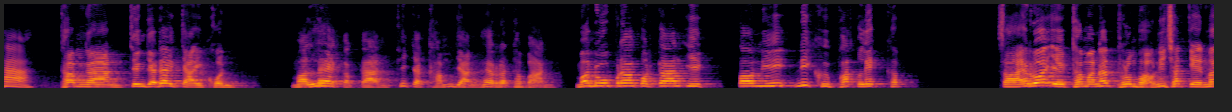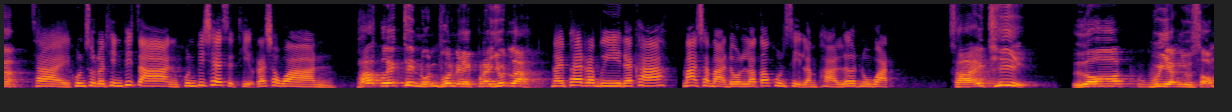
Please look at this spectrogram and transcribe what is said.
ค่ะทำงานจึงจะได้ใจคน มาแลกกับการที่จะค้ำยันให้รัฐบาล มาดูปรากฏการณ์อีก ตอนนี้นี่คือพักเล็กครับ สายร้อยเอกธรรมนัฐพรหมเผ่านี่ชัดเจนมาก ใช่ คุณสุรทินพิจารณ์คุณพิเชษฐ์สิทธิรัชวานพักเล็กที่หนุนพลเอกประยุทธ์ล่ะนายแพทย์ระวีนะคะ มาชมาดลแล้วก็คุณศิลำพาเลิศนุวัตรสายที่รอเหวียงอยู่สอง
